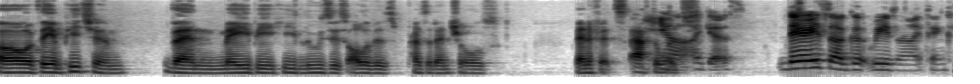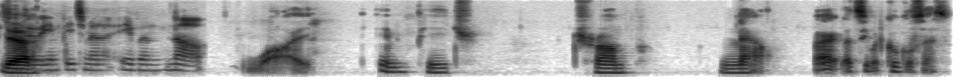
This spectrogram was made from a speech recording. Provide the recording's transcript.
Oh, if they impeach him, then maybe he loses all of his presidential's benefits afterwards. Yeah, I guess. There is a good reason, I think, to Yeah. do impeachment even now. Why impeach Trump now? All right, let's see what Google says.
